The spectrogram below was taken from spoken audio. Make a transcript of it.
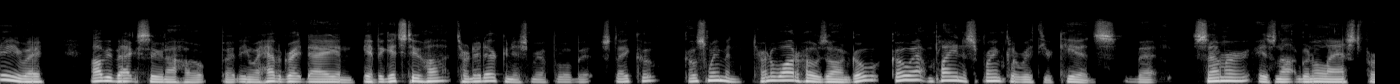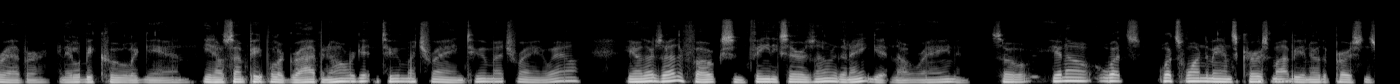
anyway, I'll be back soon, I hope. But anyway, have a great day. And if it gets too hot, turn that air conditioner up a little bit. Stay cool. Go swimming. Turn the water hose on. Go go out and play in the sprinkler with your kids. But summer is not going to last forever and it'll be cool again. You know, some people are griping, oh, we're getting too much rain, too much rain. Well, you know, there's other folks in Phoenix, Arizona that ain't getting no rain. And so, you know, what's what's one man's curse might be another person's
